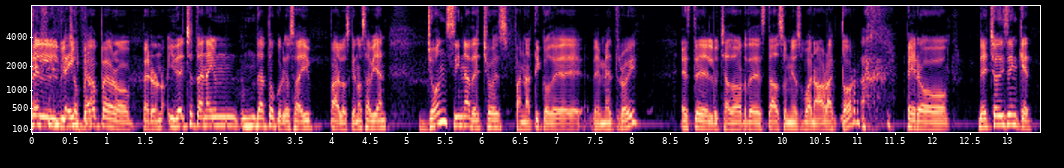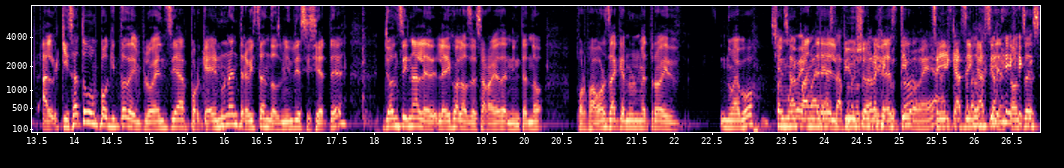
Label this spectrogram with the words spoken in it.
el, bicho feo, pero pero no, y de hecho también hay un, dato curioso ahí para los que no sabían, John Cena de hecho es fanático de, de Metroid este luchador de Estados Unidos, bueno, ahora actor, pero de hecho, dicen que quizá tuvo un poquito de influencia porque en una entrevista en 2017, John Cena le, dijo a los desarrolladores de Nintendo, por favor saquen un Metroid nuevo. Soy muy fan del Fusion y de esto. ¿eh? Sí, casi, casi. Entonces,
